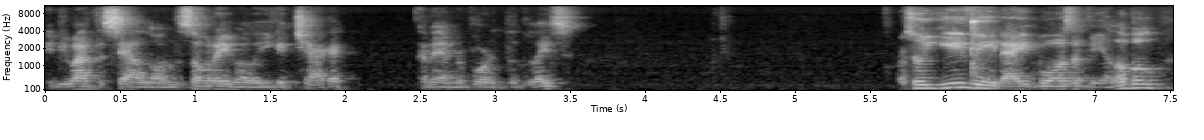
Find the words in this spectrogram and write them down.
if you want to sell on to somebody, well, you could check it and then report it to the police. So UV light was available.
